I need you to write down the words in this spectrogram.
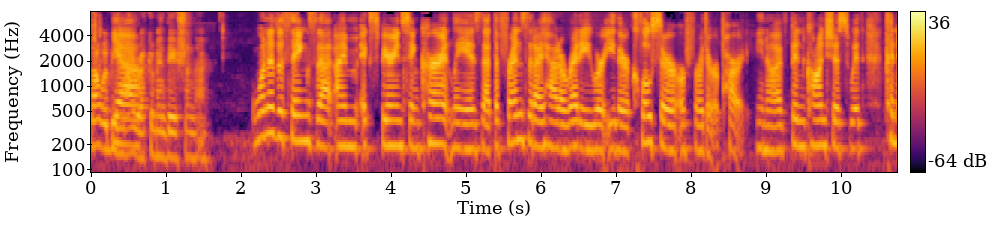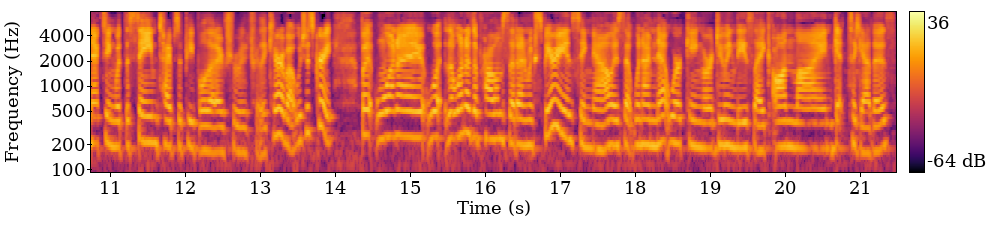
That would be yeah. my recommendation there one of the things that I'm experiencing currently is that the friends that I had already were either closer or further apart. You know, I've been conscious with connecting with the same types of people that I truly, truly care about, which is great. But when I, what, the, one of the problems that I'm experiencing now is that when I'm networking or doing these like online get togethers,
